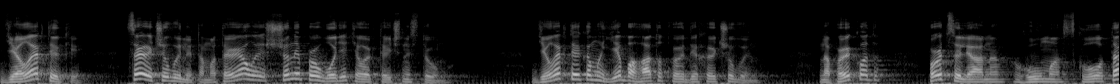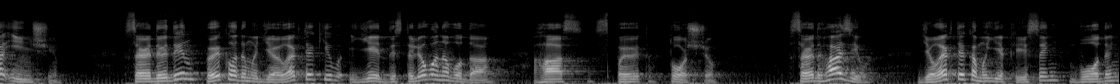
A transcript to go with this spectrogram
Діелектрики це речовини та матеріали, що не проводять електричний струм. Діелектриками є багато твердих речовин, наприклад, порцеляна, гума, скло та інші. Серед рідин прикладами діелектриків є дистильована вода, газ, спирт тощо. Серед газів діелектриками є кисень, водень,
